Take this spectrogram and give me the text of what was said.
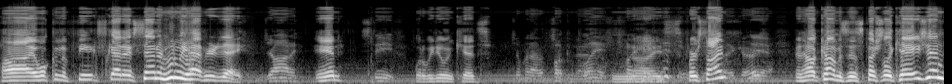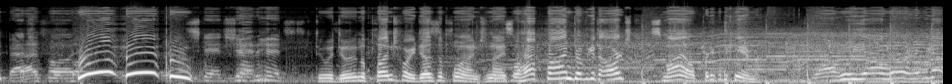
Hi, welcome to Phoenix Skydive Center. Who do we have here today? Johnny, And Steve, what are we doing, kids? jumping out of fucking plane. Nice. First time? Yeah. And how come? Is it a special occasion? Bachelor Woo-hoo! Scared shit hits. Do it, do it in the plunge before he does the plunge. Nice. Well, have fun. Don't forget to arch. Smile. Pretty for the camera. Yahoo, yahoo. Here we go.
